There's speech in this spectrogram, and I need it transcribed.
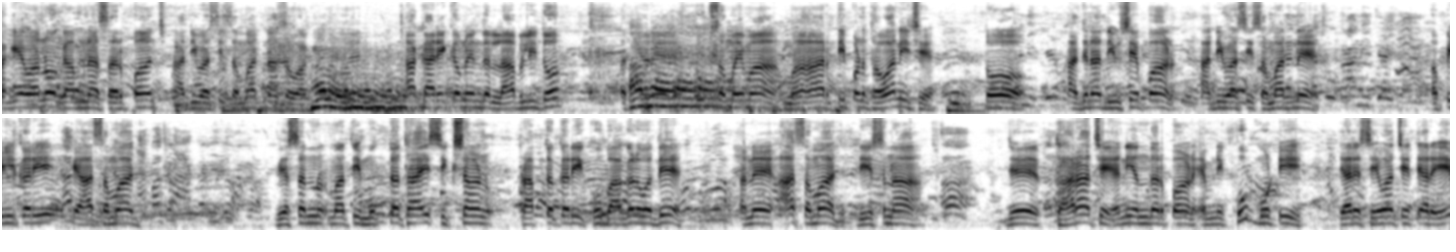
આગેવાનો, ગામના સરપંચ, આદિવાસી સમાજના સૌ આગેવાનોએ આ કાર્યક્રમની અંદર લાભ લીધો. અત્યારે ટૂંક સમયમાં મહાઆરતી પણ થવાની છે. તો આજના દિવસે પણ આદિવાસી સમાજને અપીલ કરી કે આ સમાજ વ્યસનમાંથી મુક્ત થાય, શિક્ષણ પ્રાપ્ત કરી, ખૂબ આગળ વધે અને આ સમાજ દેશના જે ધારા છે, એની અંદર પણ એમની ખૂબ મોટી જ્યારે સેવા છે, ત્યારે એ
